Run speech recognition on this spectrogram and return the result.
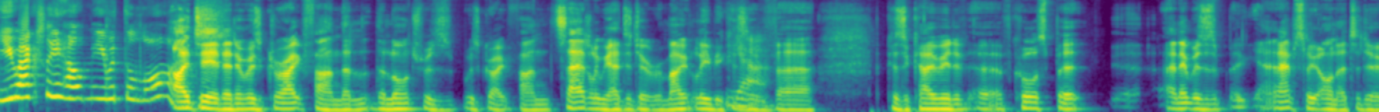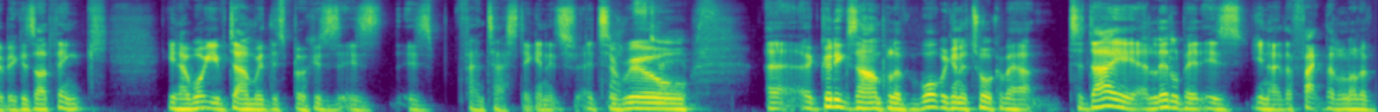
you actually helped me with the launch. I did, and it was great fun. the The launch was was great fun. Sadly, we had to do it remotely because Yeah. of uh, because of COVID, of, of course. But uh, and it was an absolute honor to do it because I think you know what you've done with this book is is is fantastic, and it's it's a Thanks, real a, a good example of what we're going to talk about today. A little bit is you know the fact that a lot of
